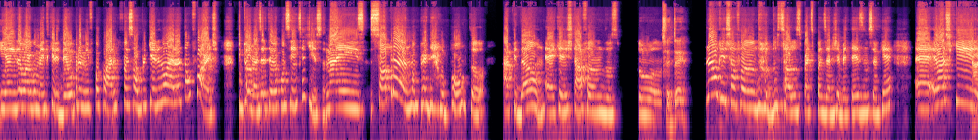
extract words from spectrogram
e ainda o argumento que ele deu, para mim, ficou claro que foi só porque ele não era tão forte. Que pelo menos ele teve a consciência disso. Mas só pra não perder o ponto rapidão, é que a gente tava falando dos. Do... CT? Não, que a gente tava falando do, do saldo dos participantes LGBTs, não sei o quê. É, eu acho que ah,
